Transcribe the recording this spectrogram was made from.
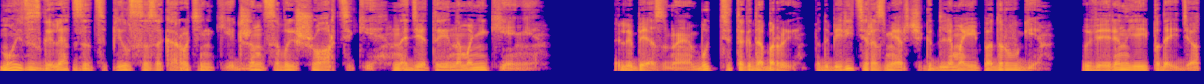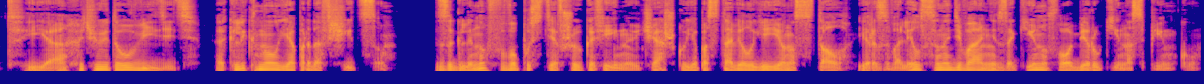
Мой взгляд зацепился за коротенькие джинсовые шортики, надетые на манекене. «Любезная, будьте так добры, подберите размерчик для моей подруги. Уверен, ей подойдет. Я хочу это увидеть. Окликнул я продавщицу. Заглянув в опустевшую кофейную чашку, я поставил ее на стол и развалился на диване, закинув обе руки на спинку.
